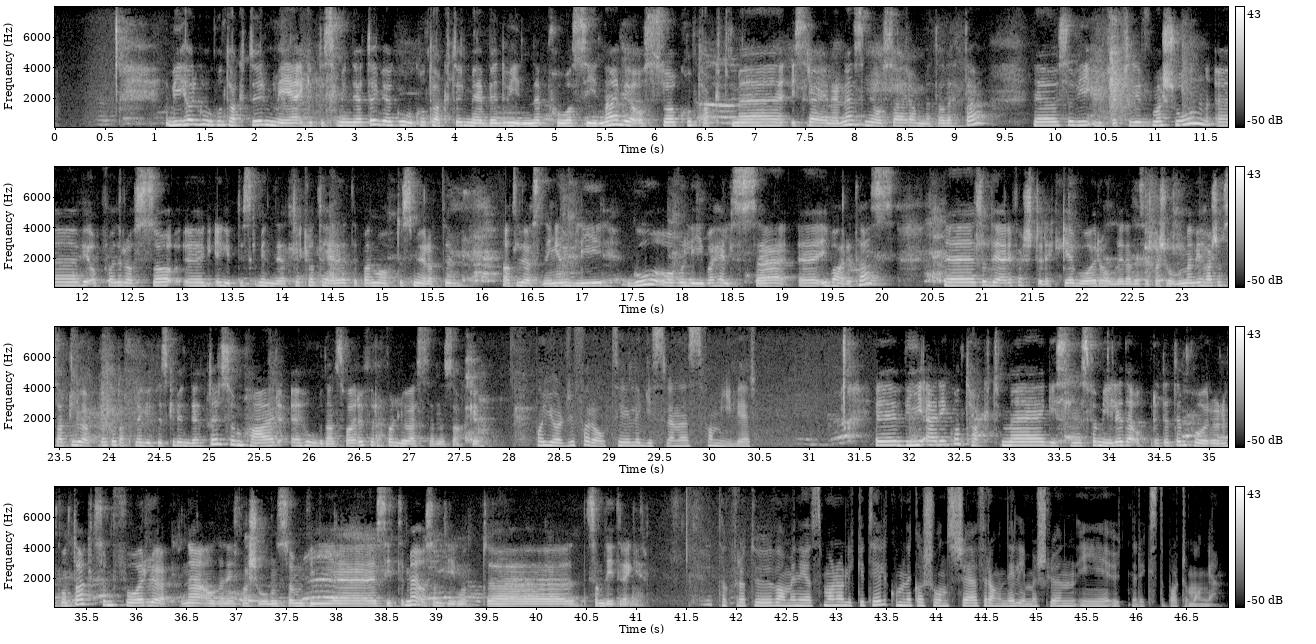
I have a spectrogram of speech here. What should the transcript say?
Vi har gode kontakter med egyptiske myndigheter, vi har gode kontakter med beduinene på Sinai. Vi har også kontakt med israelerne, som jo også er rammet av dette. Eh, så vi utveksler informasjon. Eh, vi oppfordrer også eh, egyptiske myndigheter til å håndtere dette på en måte som gjør at, det, at, løsningen blir god, og hvor liv og helse ivaretas. Så Det er i første rekke vår rolle i denne situasjonen. Men vi har som sagt løpende kontakt med egyptiske myndigheter, som har hovedansvaret for å få løst denne saken. Hva gjør dere i forhold til gislenes familier? Eh, vi er i kontakt med gislenes familie. Det er opprettet en pårørendekontakt som får løpende all den informasjonen som vi eh, sitter med, og som de, måtte, som de trenger. Takk for at du var med i Nyhetsmorgen, og lykke til, kommunikasjonssjef Ragnhild Immerslund i Utenriksdepartementet.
